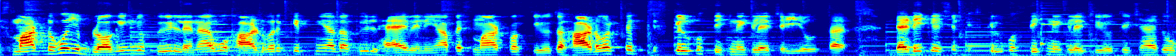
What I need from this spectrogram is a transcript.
स्मार्ट देखो ये ब्लॉगिंग जो फ़ील्ड है ना, वो हार्डवर्क की इतनी ज़्यादा फ़ील्ड है भी नहीं, यहाँ पे स्मार्ट वर्क चाहिए होता है। हार्डवर्क सिर्फ़ स्किल को सीखने के लिए चाहिए होता है। डेडिकेशन स्किल को सीखने के लिए चाहिए होती है, चाहे तो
